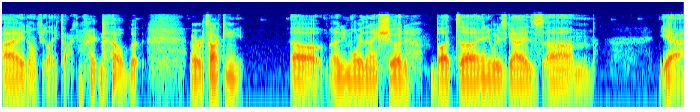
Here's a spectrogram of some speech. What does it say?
I don't feel like talking right now, but or talking uh, any more than I should. But uh, anyways, guys, um, yeah,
